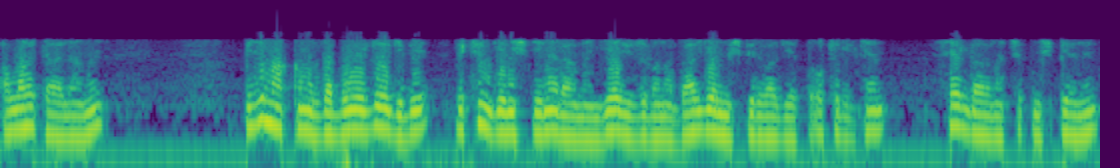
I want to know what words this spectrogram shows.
Allahü Teala'nın bizim hakkımızda buyurduğu gibi bütün genişliğine rağmen yeryüzü bana dar gelmiş bir vaziyette otururken Sel Dağı'na çıkmış birinin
